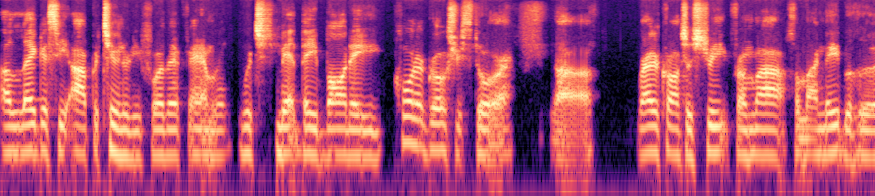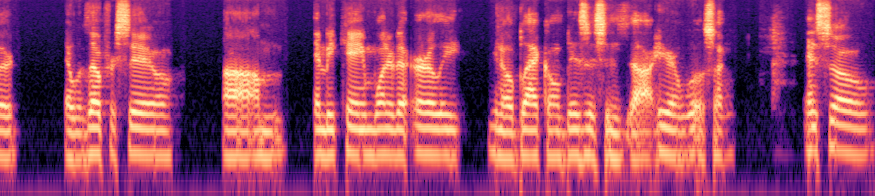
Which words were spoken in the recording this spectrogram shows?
a, legacy opportunity for their family, which meant they bought a corner grocery store uh, right across the street from my from my neighborhood that was up for sale um, and became one of the early, you know, black-owned businesses uh, here in Wilson. And so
